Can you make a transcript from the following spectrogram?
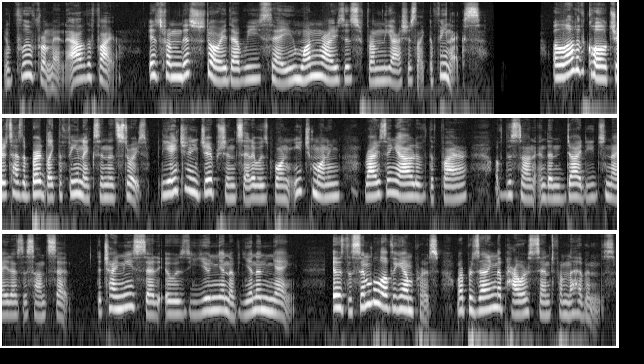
and flew from it out of the fire. It's from this story that we say one rises from the ashes like a phoenix. A lot of cultures has a bird like the phoenix in its stories. The ancient Egyptians said it was born each morning, rising out of the fire of the sun, and then died each night as the sun set. The Chinese said it was the union of yin and yang. It was the symbol of the Empress, representing the power sent from the heavens.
